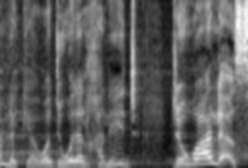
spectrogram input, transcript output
المملكة ودول الخليج جوال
